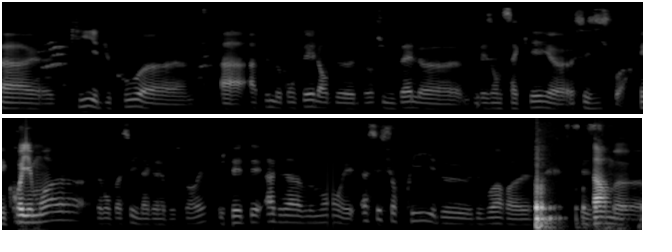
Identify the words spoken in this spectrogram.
euh, qui, du coup, euh, a, a pu me conter lors de dans une belle euh, maison de saké euh, ces histoires. Et croyez-moi, nous avons passé une agréable soirée. J'ai été agréablement et assez surpris de, de voir euh, ces armes euh,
